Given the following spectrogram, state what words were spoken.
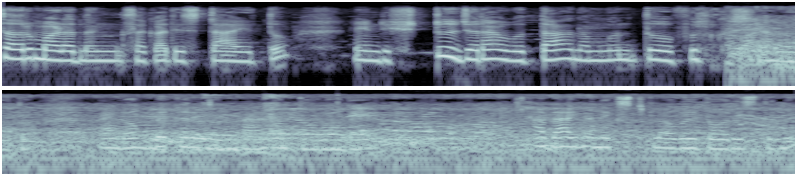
ಸರ್ವ್ ಮಾಡೋದು ನಂಗೆ ಸಖತ್ ಇಷ್ಟ ಆಯಿತು. ಆ್ಯಂಡ್ ಇಷ್ಟು ಜನ ಗೊತ್ತಾ? ನಮಗಂತೂ ಫುಲ್ ಖುಷಿ ಆಗೋಯಿತು. ಆ್ಯಂಡ್ ಹೋಗ್ಬೇಕಾದ್ರೆ ಒಂದು ಬ್ಯಾಗ್ ತೊಗೊಂಡೆ. ಆ ಬ್ಯಾಗ್ನ ನೆಕ್ಸ್ಟ್ ಬ್ಲಾಗಲ್ಲಿ ತೋರಿಸ್ತೀನಿ.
